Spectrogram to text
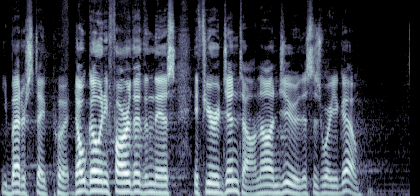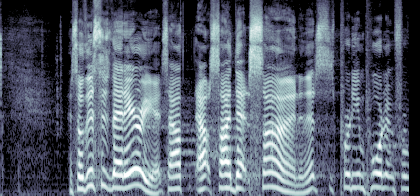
you better stay put. Don't go any farther than this. If you're a Gentile, non Jew, this is where you go. And so this is that area. It's out, outside that sign, and that's pretty important for,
